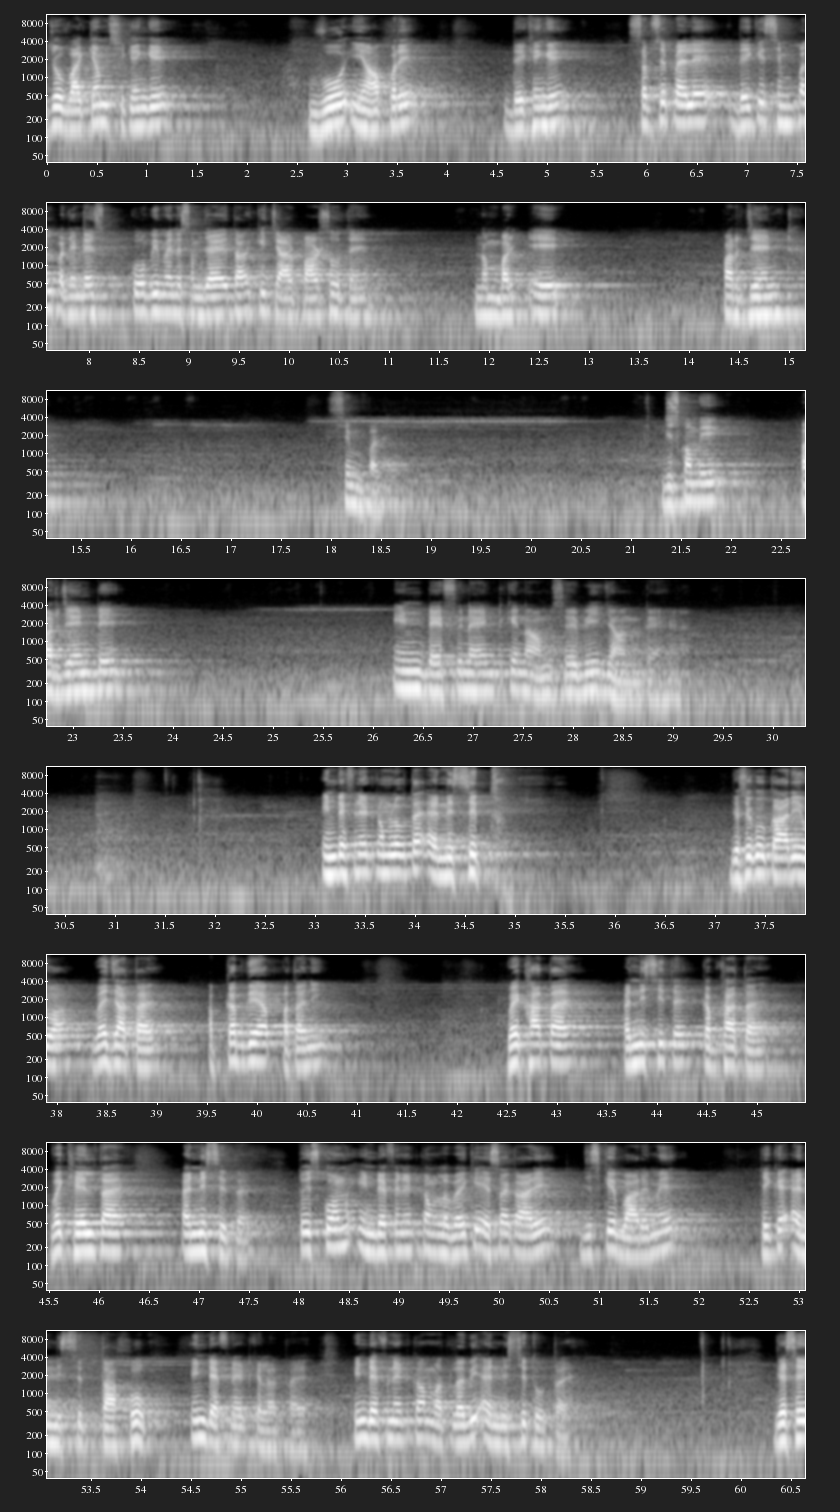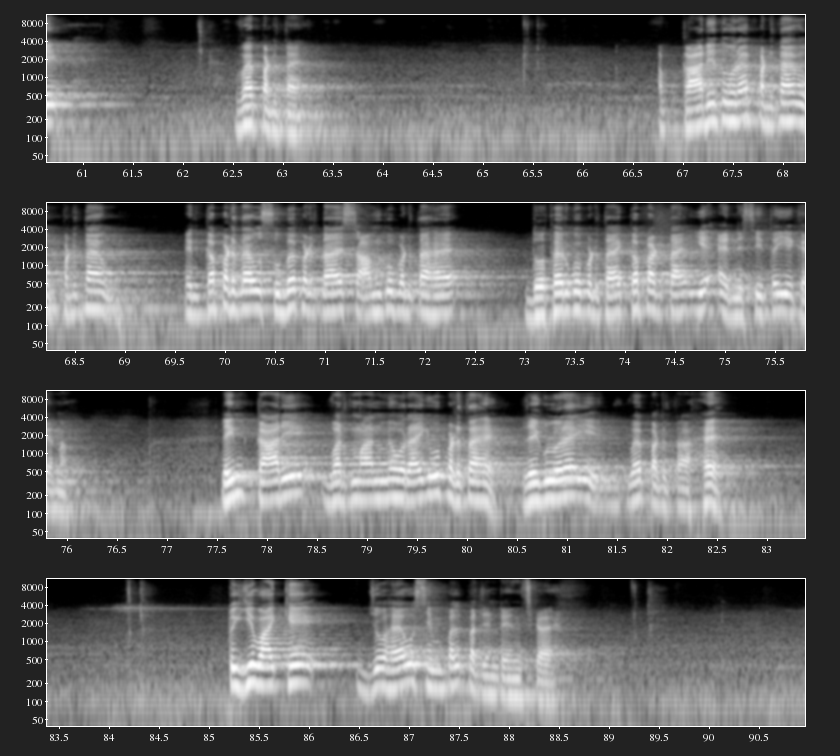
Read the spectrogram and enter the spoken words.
जो वाक्य हम सीखेंगे, वो यहाँ पर देखेंगे। सबसे पहले देखिए, सिंपल प्रेजेंट टेंस को भी मैंने समझाया था कि चार पार्ट्स होते हैं। Number A, present, simple. जिसको हम प्रजेंट इनडेफिनेंट के नाम से भी जानते हैं। इनडेफिनेट का मतलब होता है अनिश्चित। जैसे कोई कार्य हुआ, वह जाता है, अब कब गया पता नहीं। वह खाता है, अनिश्चित है, कब खाता है। वह खेलता है, अनिश्चित है। तो इसको हम इनडेफिनेट का मतलब है कि ऐसा कार्य जिसके बारे में, ठीक है, अनिश्चितता हो इनडेफिनेट कहलाता है। इनडेफिनेट का मतलब ही अनिश्चित होता है। जैसे वह पढ़ता है। अब कार्य तो हो रहा है, पढ़ता है वो, पढ़ता है वो। लेकिन कब पढ़ता है वो? सुबह पढ़ता है, शाम को पढ़ता है, दोपहर को पढ़ता है, कब पढ़ता है? ये अनिश्चित है, ये कहना। लेकिन कार्य वर्तमान में हो रहा है कि वो पढ़ता है रेगुलर है, ये, वह पढ़ता है। तो ये वाक्य जो है वो सिंपल प्रेजेंट टेंस का है।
